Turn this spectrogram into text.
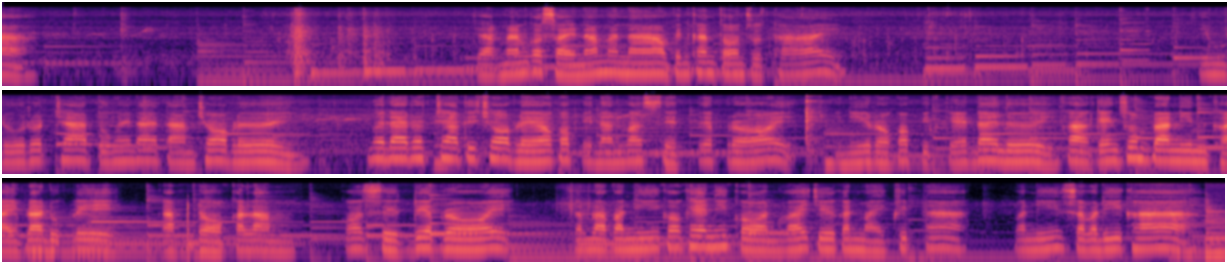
จากนั้นก็ใส่น้ำมะนาวเป็นขั้นตอนสุดท้ายชิมดูรสชาติปรุงให้ได้ตามชอบเลย เมื่อได้รสชาติที่ชอบแล้วก็เป็นนั้นว่าเสร็จเรียบร้อย ทีนี้เราก็ปิดแก๊สได้เลย ค่ะ แกงส้มปลานิลไข่ปลาดุกเล่กับดอกกระหลำ ก็เสร็จเรียบร้อยสำหรับวันนี้ก็แค่นี้ก่อนไว้เจอกันใหม่คลิปหน้า วันนี้สวัสดีค่ะ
